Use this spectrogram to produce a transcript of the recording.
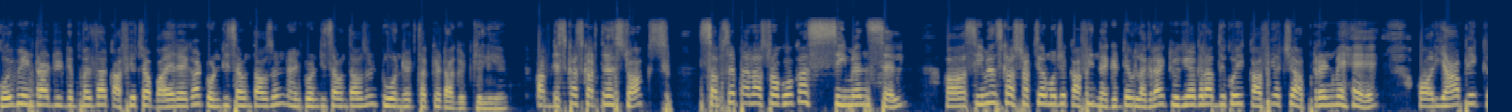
कोई भी इंट्रा डिप मिलता है काफ़ी अच्छा बाय रहेगा ट्वेंटी एंड ट्वेंटी तक के टारगेट के लिए। अब डिस्कस करते हैं स्टॉक्स सबसे पहला स्टॉक होगा सीमेंस सेल सीमेंस का स्ट्रक्चर मुझे काफ़ी नेगेटिव लग रहा है, क्योंकि अगर आप देखो, ये काफ़ी अच्छे अप ट्रेंड में है और यहाँ पे एक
